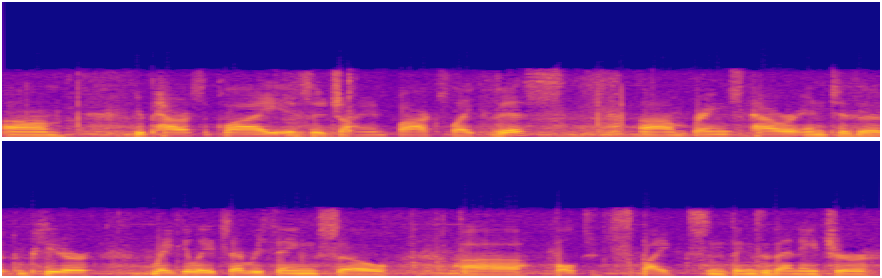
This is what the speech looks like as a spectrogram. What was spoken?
Um, your power supply is a giant box like this. Um, brings power into the computer, regulates everything so uh, voltage spikes and things of that nature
